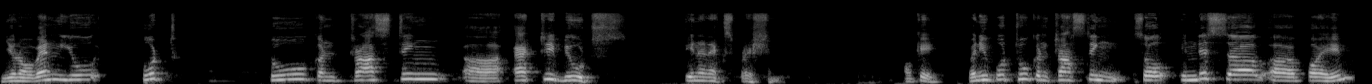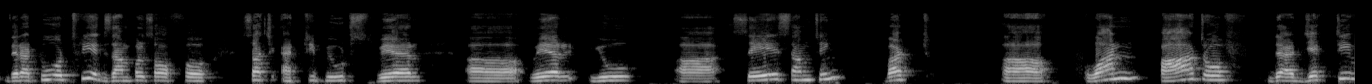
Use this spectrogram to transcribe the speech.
you know, when you put two contrasting uh, attributes in an expression. Okay, when you put two contrasting, so in this uh, uh, poem, there are two or three examples of uh, such attributes where, where you say something, but one part of the adjective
